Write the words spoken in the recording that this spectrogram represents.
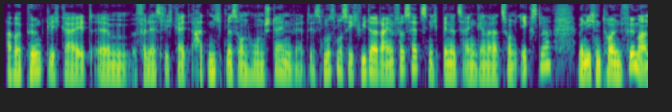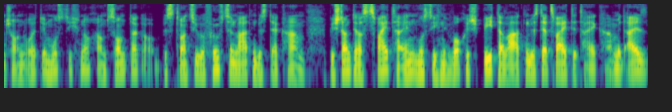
Aber Pünktlichkeit, ähm, Verlässlichkeit hat nicht mehr so einen hohen Stellenwert. Jetzt muss man sich wieder reinversetzen. Ich bin jetzt ein Generation Xler. Wenn ich einen tollen Film anschauen wollte, musste ich noch am Sonntag bis 20.15 Uhr warten, bis der kam. Bestand der aus zwei Teilen, musste ich eine Woche später warten, bis der zweite Teil kam. Mit, all,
